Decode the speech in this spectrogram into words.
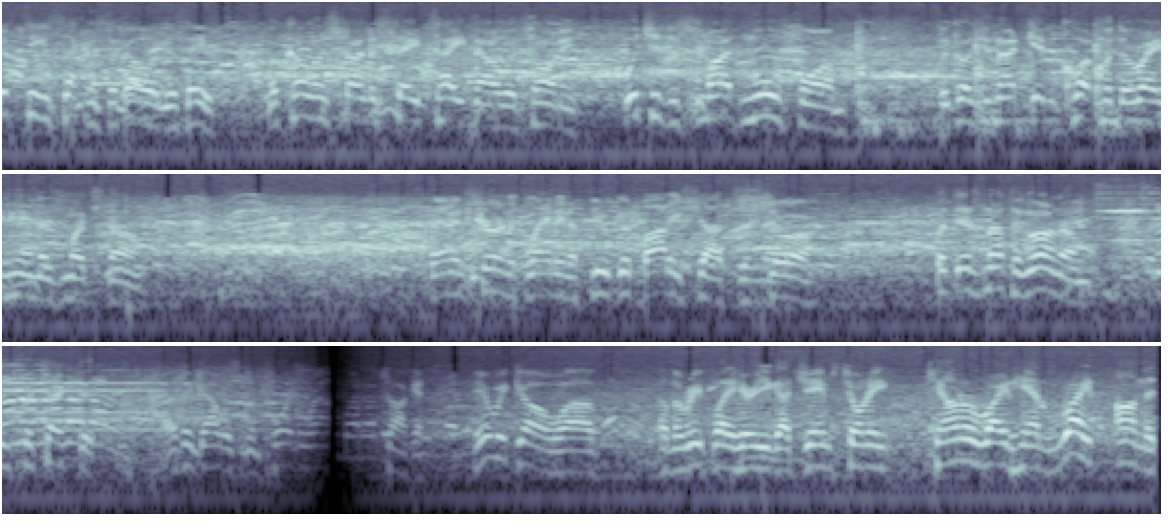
15 seconds to go in this eighth. McCallum's trying to stay tight now with Toney, which is a smart move for him because he's not getting caught with the right hand as much now. Van Insuran is landing a few good body shots in there. Sure. But there's nothing on him, but he's protected. I think that was an important round. Talking. Here we go. Uh, on the replay here, you got James Toney counter right hand right on the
